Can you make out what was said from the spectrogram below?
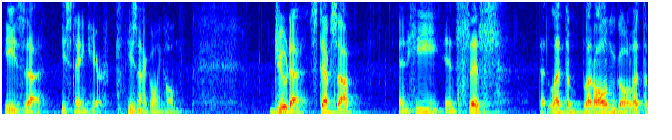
he's, uh, he's staying here. He's not going home. Judah steps up and he insists that let, the, let all of them go, let the,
